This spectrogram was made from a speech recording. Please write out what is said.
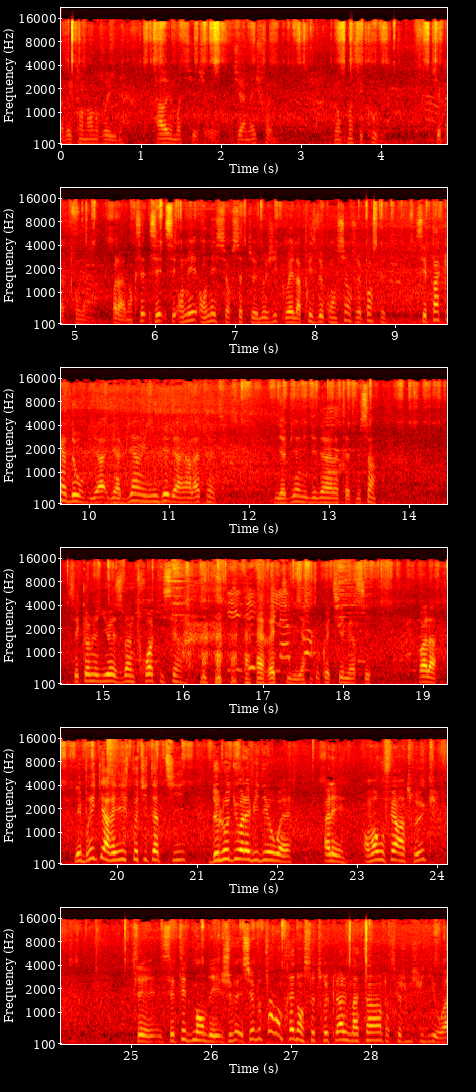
avec ton Android. Ah oui, moi j'ai un iPhone. Donc moi c'est cool. J'ai pas de problème. Voilà, donc on, est, on est sur cette logique, ouais, la prise de conscience, je pense que c'est pas cadeau. Il y, a, bien une idée derrière la tête. Il y a bien une idée derrière la tête. Mais ça, c'est comme le US 23 qui sert. Reptilien, cocotier, merci. Voilà. Les briques arrivent petit à petit. De l'audio à la vidéo, ouais. Allez, on va vous faire un truc. C'était demandé. Je ne veux, pas rentrer dans ce truc-là le matin parce que je me suis dit, ouais,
